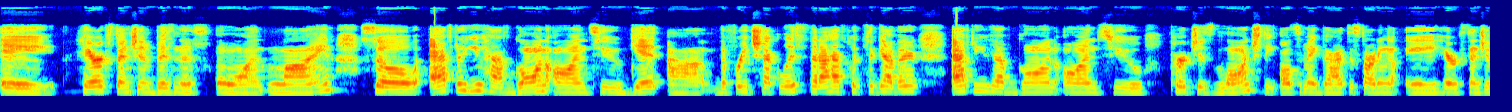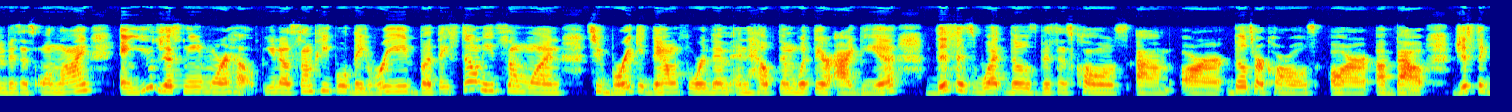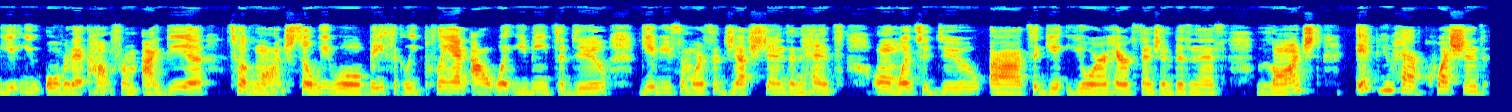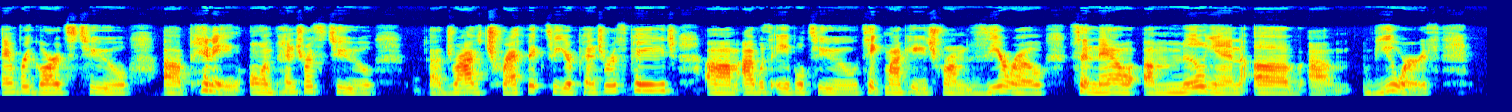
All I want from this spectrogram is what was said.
a hair extension business online. So after you have gone on to get uh, the free checklist that I have put together, after you have gone on to purchase Launch, the ultimate guide to starting a hair extension business online, and you just need more help. You know, some people they read, but they still need someone to break it down for them and help them with their idea. This is what those business calls um, are, build her calls are about, just to get you over that hump from idea to launch. So we will basically plan out what you need to do, give you some more suggestions and hints on what to do uh, to get your hair extension business launched. If you have questions in regards to uh, pinning on Pinterest to uh, drive traffic to your Pinterest page, um, I was able to take my page from zero to now a million of um, viewers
